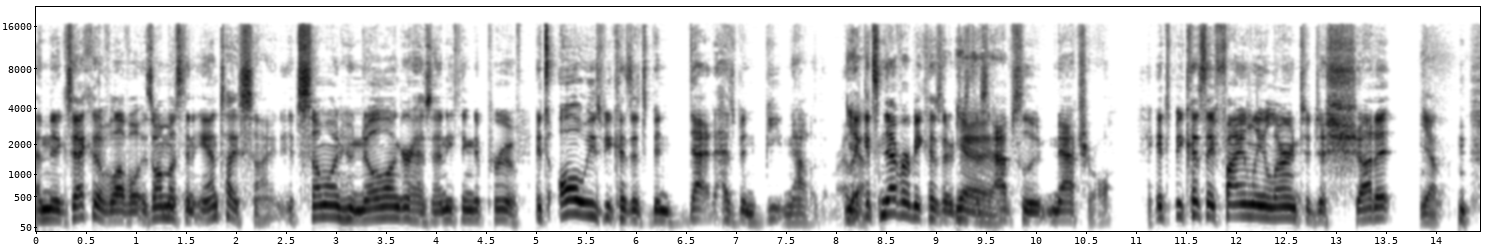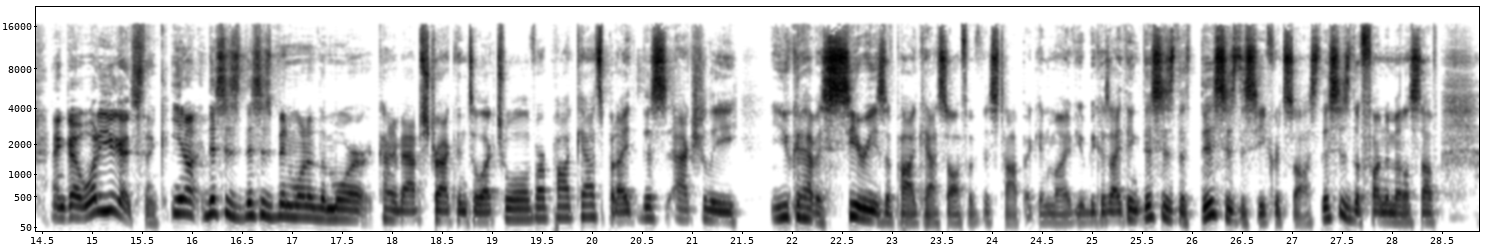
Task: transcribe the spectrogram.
and the executive level is almost an anti sign. It's someone who no longer has anything to prove. It's always because it's been that has been beaten out of them, right? Yeah. Like it's never because they're just yeah, this yeah. absolute natural. It's because they finally learned to just shut it Yeah. and go, what do you guys think? You know, this is this has been one of the more kind of abstract intellectual of our podcasts, but I this actually you could have a series of podcasts off of this topic in my view because I think this is the this is the secret sauce. This is the fundamental stuff.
